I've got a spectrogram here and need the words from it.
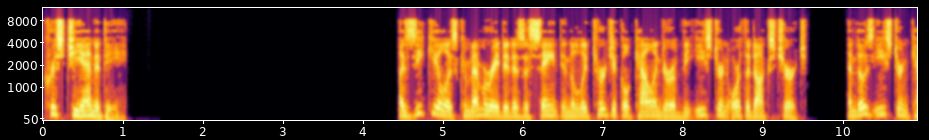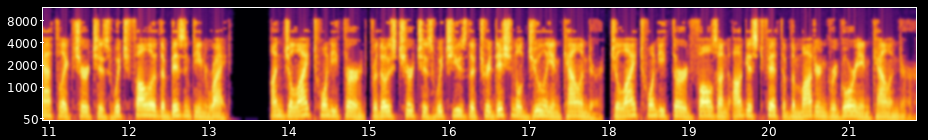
Christianity Ezekiel is commemorated as a saint in the liturgical calendar of the Eastern Orthodox Church—and those Eastern Catholic churches which follow the Byzantine Rite—on July 23 for those churches which use the traditional Julian calendar, July 23 falls on August 5 of the modern Gregorian calendar.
